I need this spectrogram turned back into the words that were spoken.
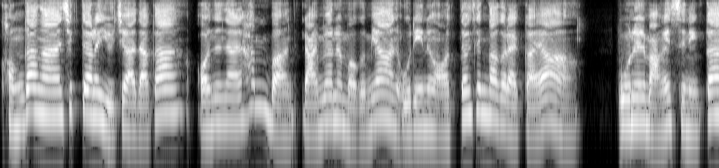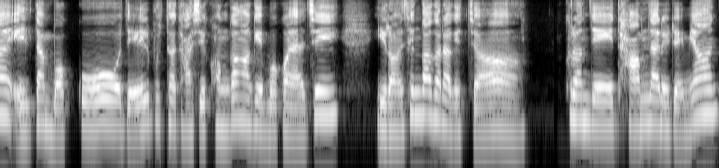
건강한 식단을 유지하다가 어느 날 한 번 라면을 먹으면 우리는 어떤 생각을 할까요? 오늘 망했으니까 일단 먹고 내일부터 다시 건강하게 먹어야지 이런 생각을 하겠죠. 그런데 다음날이 되면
